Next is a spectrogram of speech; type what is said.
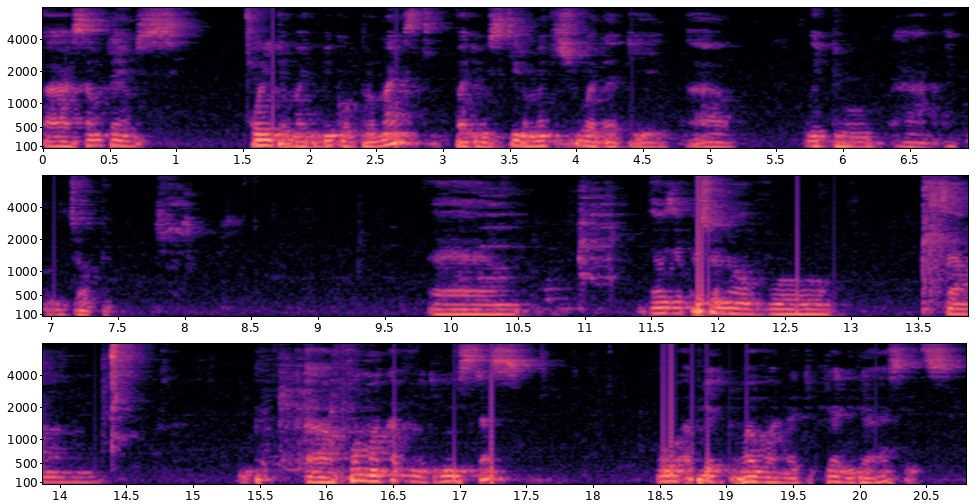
uh, sometimes quality might be compromised, but we still make sure that uh, we do uh, a good job. Um, there was a question of uh, some uh, former cabinet ministers who appeared to have undeclared their assets,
